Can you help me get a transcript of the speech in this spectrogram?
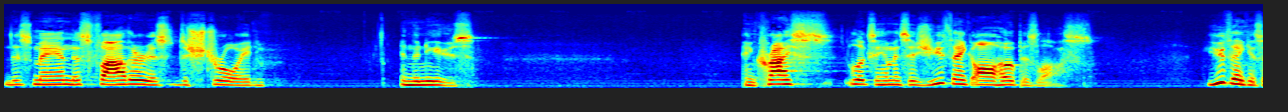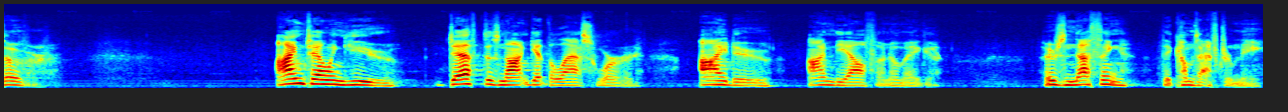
this man, this father, is destroyed in the news. And Christ looks at him and says, You think all hope is lost. You think it's over. I'm telling you, death does not get the last word. I do. I'm the Alpha and Omega. There's nothing that comes after me.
